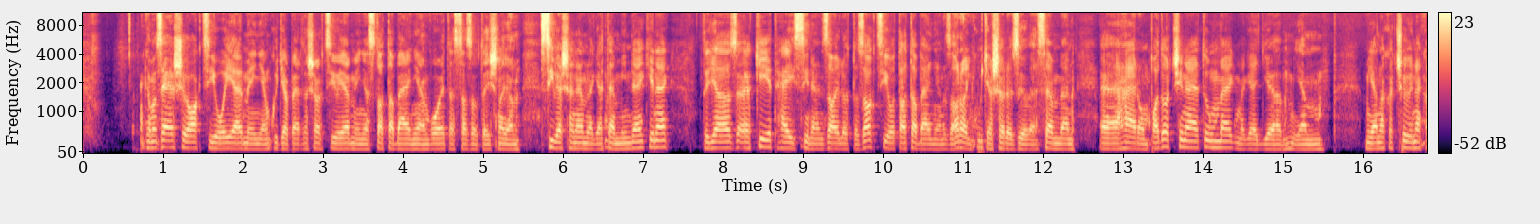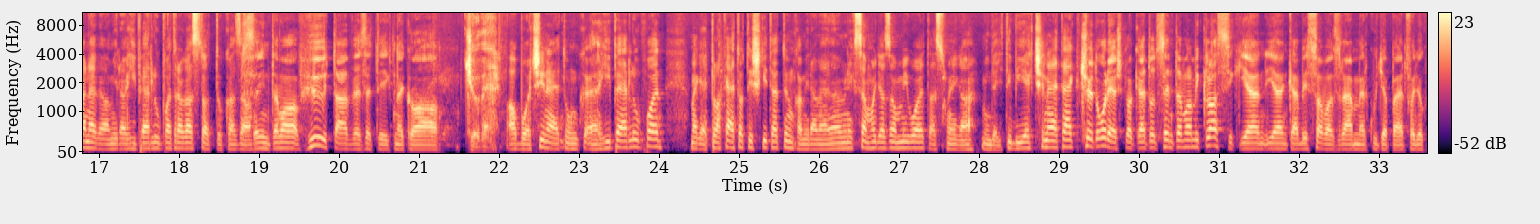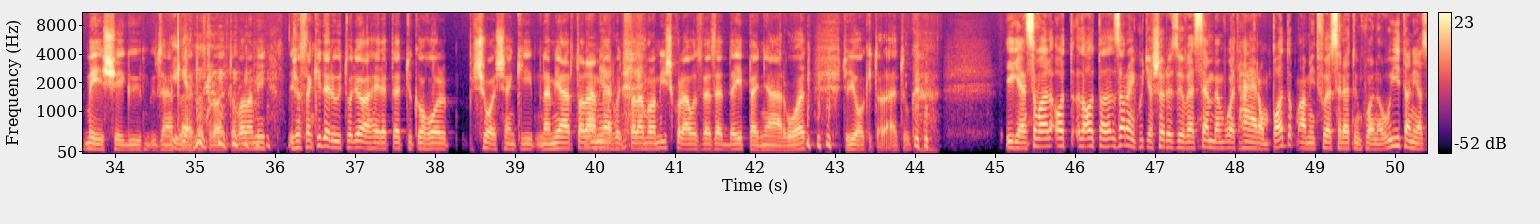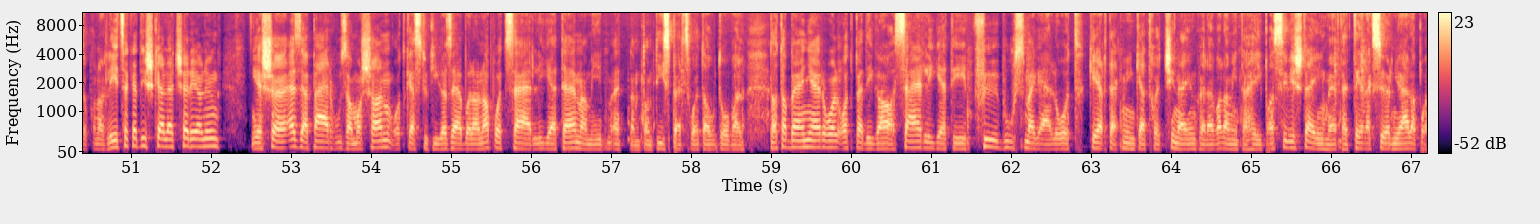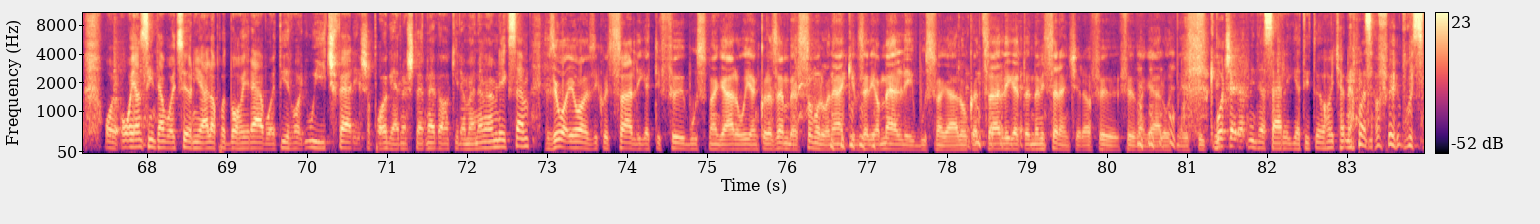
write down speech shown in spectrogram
Nekem az első akció élményem, kutyapártos akció élmény, az Tatabányán volt, ezt azóta is nagyon szívesen emlegetem mindenkinek. Ugye az két helyszínen zajlott az akció, Tatabányán az arany kutyasörözővel szemben három padot csináltunk meg, meg egy ilyen mi annak a csőnek a neve, amire a hiperloopot ragasztottuk? Az a... Szerintem a hőtávvezetéknek a csöve. Abból csináltunk uh, hiperloopot, meg egy plakátot is kitettünk, amire már nem emlékszem, hogy azon mi volt, azt még a mindegy tibiek csinálták. Sőt, óriás plakátot szerintem valami klasszik, ilyen, ilyen kb. szavaz rám, mert kutyapárt vagyok, mélységű üzenet lehetett rajta valami. És aztán kiderült, hogy olyan helyre tettük, ahol soha senki nem jár talán, nem mert jár. hogy talán valami iskolához vezet, de éppen nyár volt, úgyhogy jól kitaláltuk. Igen, szóval ott, ott az aranykutya sörözővel szemben volt három pad, amit föl szeretünk volna újítani, azokon a léceket is kellett cserélnünk, és ezzel párhuzamosan ott kezdtük igazából a napot Szárligeten, ami hát nem tudom, 10 perc volt autóval Tatabányáról, ott pedig a Szárligeti főbusz megállót kértek minket, hogy csináljunk vele valamit a helyi passzivistáink, mert hát tényleg szörnyű állapot, olyan szinten volt szörnyű állapotban, hogy rá volt írva, hogy újíts fel, és a polgármester neve, akire már nem emlékszem. Ez jó, jó az, hogy Szárligeti főbusz megálló, ilyenkor az ember szomorúan elképzeli a mellékbusz megállókat Szárligeten, de mi szerencsére a fő, fő megállót néztük ki. Bocsánat minden Szárligetitől, hogyha nem az a fő busz.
